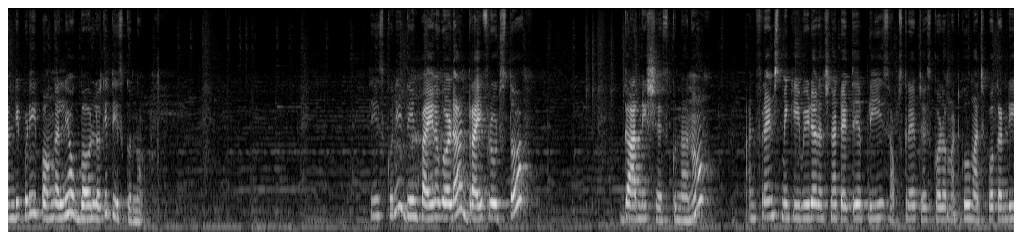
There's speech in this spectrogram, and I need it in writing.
అండ్ ఇప్పుడు ఈ పొంగల్ని ఒక బౌల్లోకి తీసుకుందాం. తీసుకుని దీనిపైన కూడా డ్రై ఫ్రూట్స్తో గార్నిష్ చేసుకున్నాను. అండ్ ఫ్రెండ్స్ మీకు ఈ వీడియో నచ్చినట్టయితే ప్లీజ్ సబ్స్క్రైబ్ చేసుకోవడం మటుకు మర్చిపోకండి.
